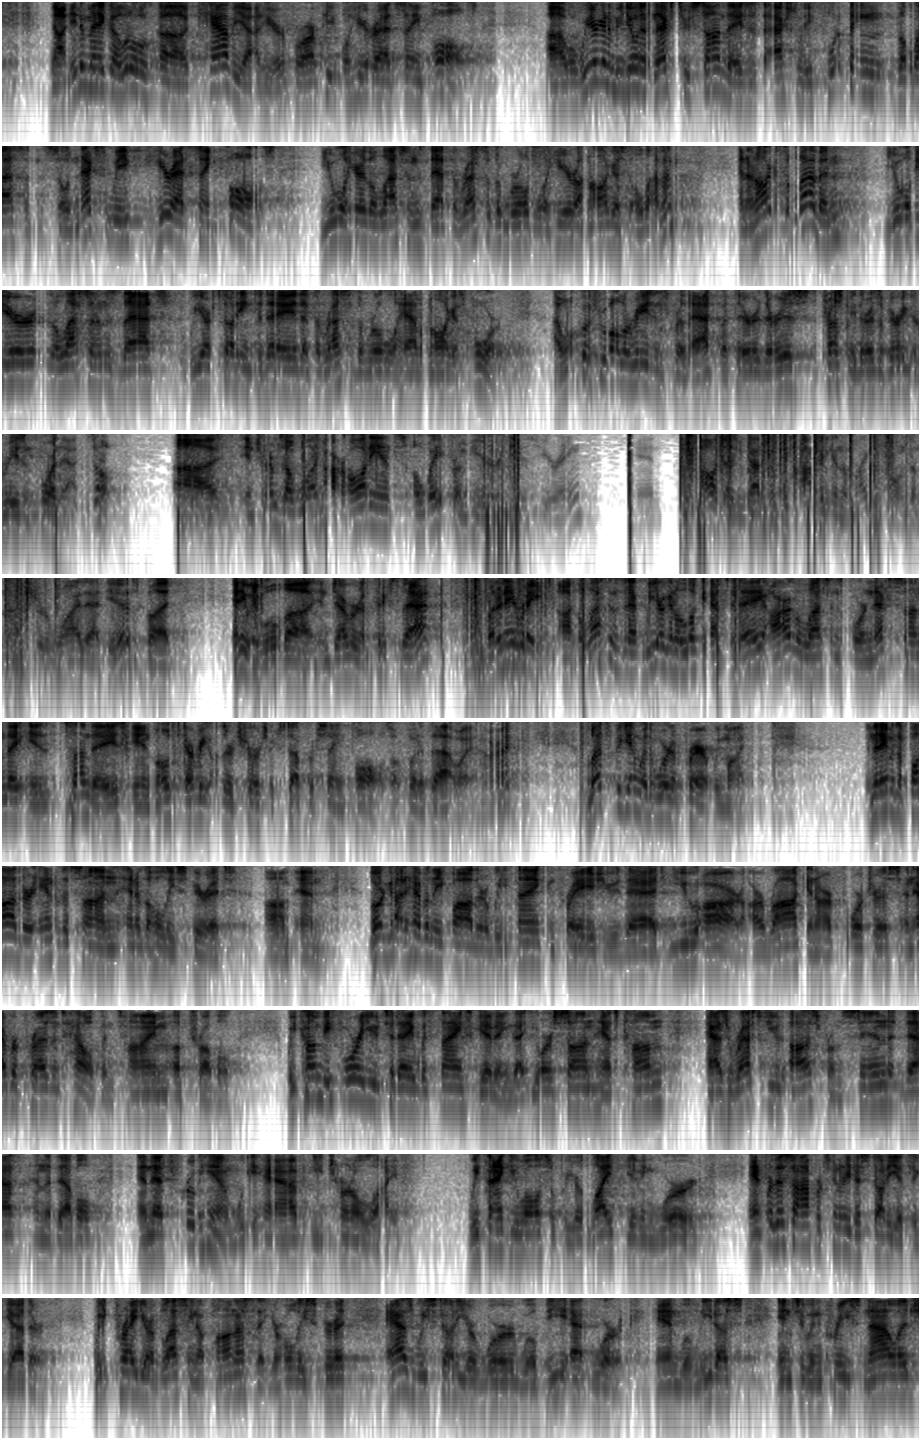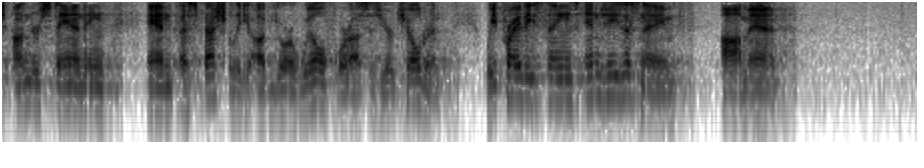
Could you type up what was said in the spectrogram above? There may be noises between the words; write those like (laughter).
Now, I need to make a little uh, caveat here for our people here at St. Paul's. Uh, what we are going to be doing the next two Sundays is actually flipping the lessons. So, next week here at St. Paul's, you will hear the lessons that the rest of the world will hear on August 11. And on August 11, you will hear the lessons that we are studying today that the rest of the world will have on August 4. I won't go through all the reasons for that, but there, there is, trust me, there is a very good reason for that. So, uh, in terms of what our audience away from here is hearing. And I apologize, we've got some popping in the microphones. I'm not sure why that is, but anyway, we'll uh, endeavor to fix that. But at any rate, uh, the lessons that we are going to look at today are the lessons for next Sunday is Sundays in most every other church except for St. Paul's. I'll put it that way. All right. Let's begin with a word of prayer, if we might. In the name of the Father and of the Son and of the Holy Spirit. Amen. Lord God, Heavenly Father, we thank and praise you that you are our rock and our fortress and ever present help in time of trouble. We come before you today with thanksgiving that your Son has come, has rescued us from sin, death, and the devil, and that through him we have eternal life. We thank you also for your life giving word and for this opportunity to study it together. We pray your blessing upon us, that your Holy Spirit, as we study your word, will be at work and will lead us into increased knowledge, understanding, and especially of your will for us as your children. We pray these things in Jesus' name. Amen.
